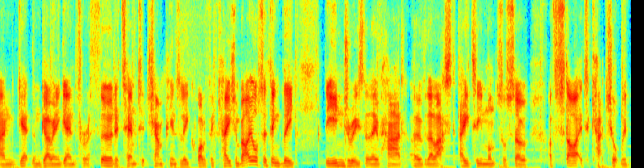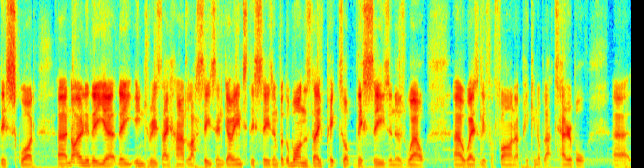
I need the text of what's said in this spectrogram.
and get them going again for a third attempt at Champions League qualification. But I also think the the injuries that they've had over the last 18 months or so have started to catch up with this squad. Uh, not only the uh, the injuries they had last season going into this season, but the ones they've picked up this season as well. Uh, Wesley Fofana picking up that terrible uh,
